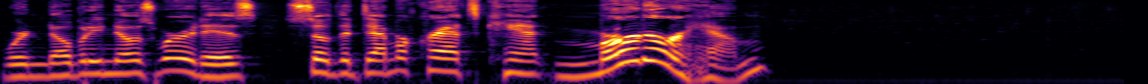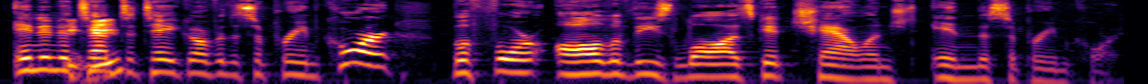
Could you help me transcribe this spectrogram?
where nobody knows where it is so the Democrats can't murder him in an mm-hmm. attempt to take over the Supreme Court before all of these laws get challenged in the Supreme Court.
